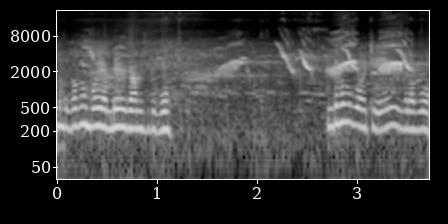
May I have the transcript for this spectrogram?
இந்த பக்கம் போய் அப்படியே காமிச்சிட்டு போ. இந்த பக்கம் போச்சு இதில் போ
